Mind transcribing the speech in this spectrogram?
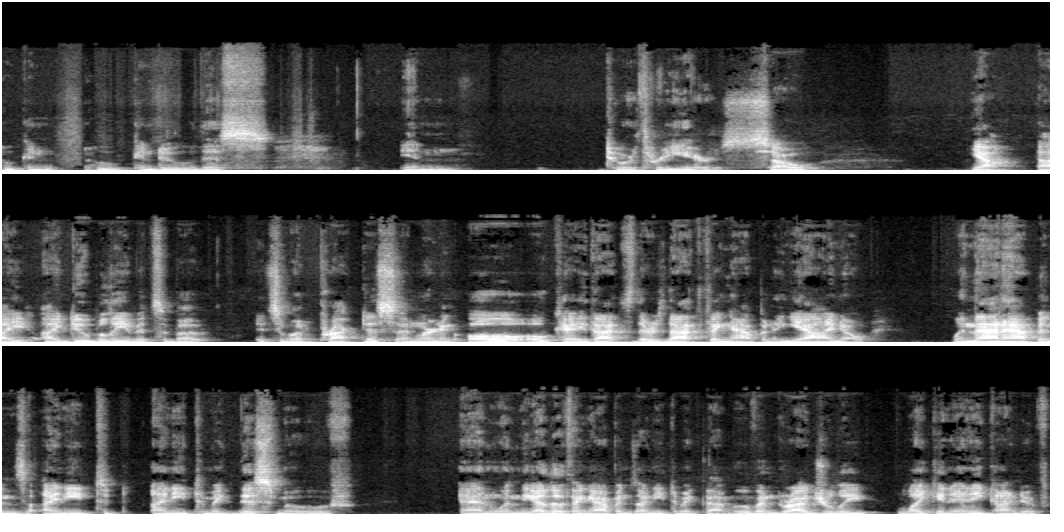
who can who can do this in two or three years. So, yeah, I I do believe it's about it's about practice and learning. Oh, okay, that's there's that thing happening. Yeah, I know. When that happens, I need to I need to make this move, and when the other thing happens, I need to make that move. And gradually, like in any kind of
